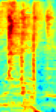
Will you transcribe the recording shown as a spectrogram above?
Uh-huh.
